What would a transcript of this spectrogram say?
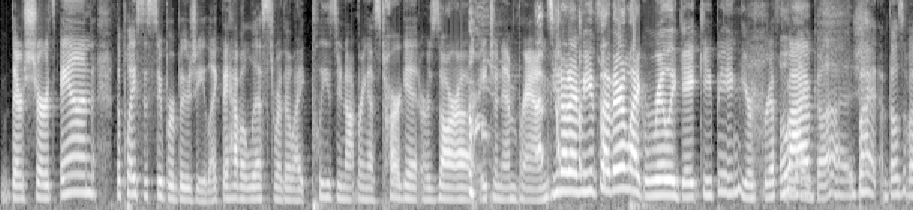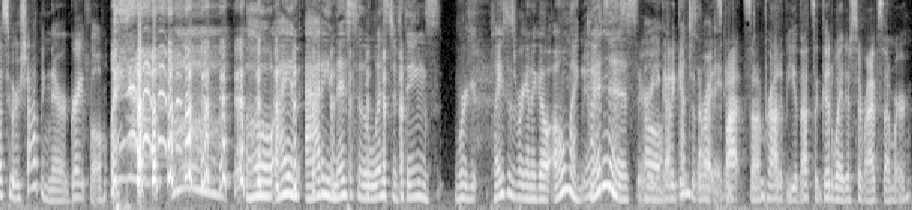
their shirts and the place is super bougie. Like they have a list where they're like please do not bring us target or zara or h&m brands. You know what i mean? So they're like really gatekeeping your thrift vibe. Oh my gosh. but those of us who are shopping there are grateful. Oh, I am adding this to the list of things we're places we're gonna go. Oh my Yeah, goodness. Oh, you got to get I'm to the right spot so i'm proud of you. That's a good way to survive summer.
